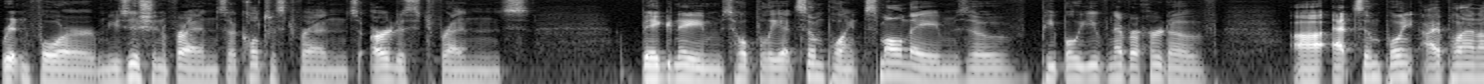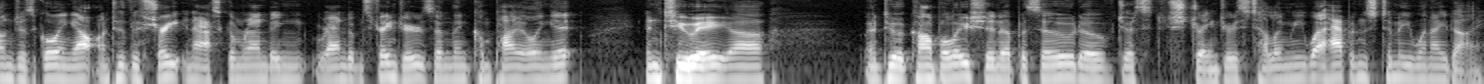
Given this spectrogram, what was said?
written for, musician friends, occultist friends, artist friends, big names, hopefully at some point, small names of people you've never heard of. Uh, at some point, I plan on just going out onto the street and asking random random strangers, and then compiling it into a uh, into a compilation episode of just strangers telling me what happens to me when I die.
